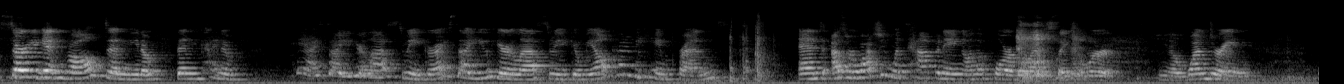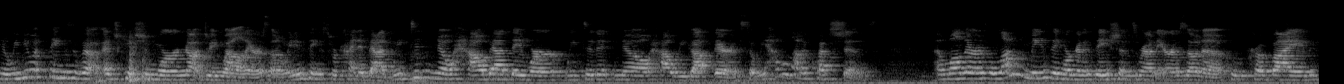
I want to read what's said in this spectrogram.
started to get involved and, you know, then kind of, hey, I saw you here last week, or I saw you here last week, and we all kind of became friends. And as we're watching what's happening on the floor of the legislature, we're, you know, wondering, you know, we knew what things about education were not doing well in Arizona. We knew things were kind of bad. We didn't know how bad they were. We didn't know how we got there. And so we had a lot of questions. And while there is a lot of amazing organizations around Arizona who provide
